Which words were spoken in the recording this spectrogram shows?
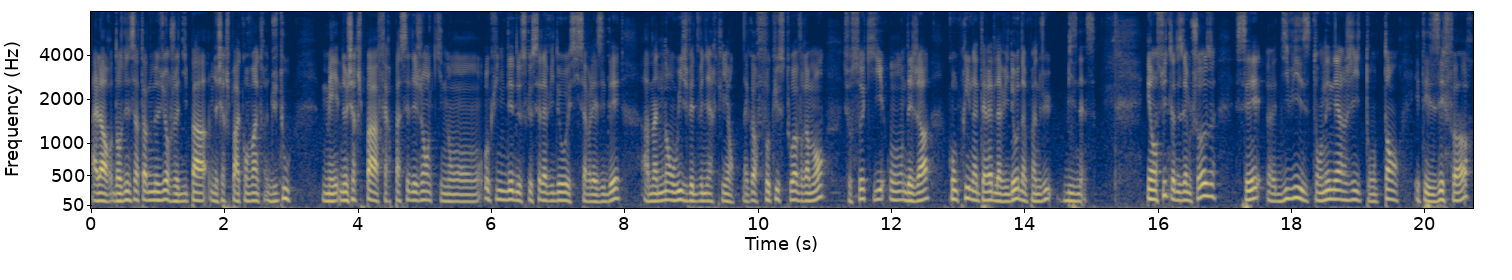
Alors dans une certaine mesure, je dis pas ne cherche pas à convaincre du tout, mais ne cherche pas à faire passer des gens qui n'ont aucune idée de ce que c'est la vidéo et si ça va les aider à maintenant oui je vais devenir client. D'accord? Focus-toi vraiment sur ceux qui ont déjà compris l'intérêt de la vidéo d'un point de vue business. Et ensuite, la deuxième chose, c'est euh, divise ton énergie, ton temps et tes efforts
